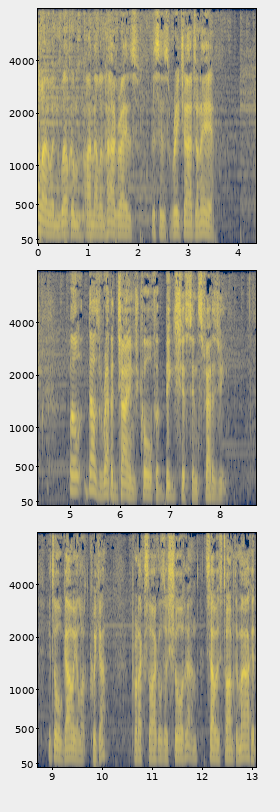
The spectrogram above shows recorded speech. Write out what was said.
Hello and welcome. I'm Alan Hargraves. This is Recharge on Air. Well, does rapid change call for big shifts in strategy? It's all going a lot quicker. Product cycles are shorter, and so is time to market.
